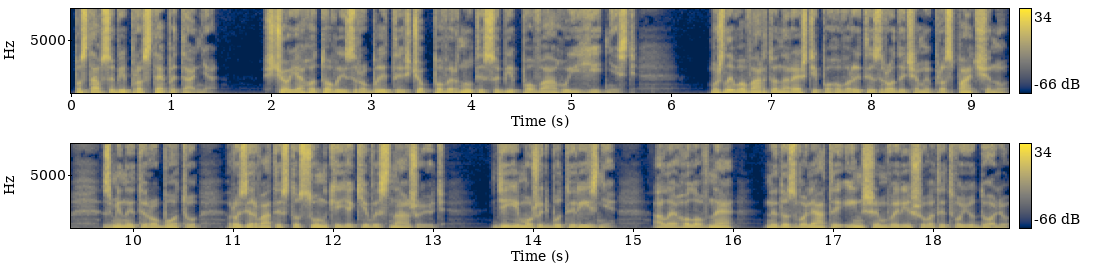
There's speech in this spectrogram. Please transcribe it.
Постав собі просте питання. Що я готовий зробити, щоб повернути собі повагу і гідність? Можливо, варто нарешті поговорити з родичами про спадщину, змінити роботу, розірвати стосунки, які виснажують. Дії можуть бути різні, але головне – не дозволяти іншим вирішувати твою долю.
